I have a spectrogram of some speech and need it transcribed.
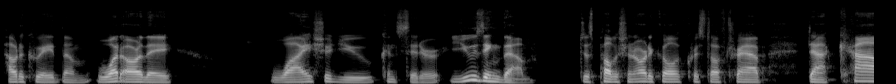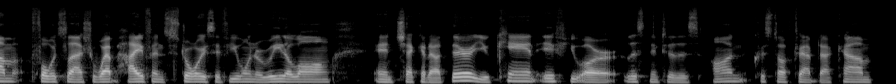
how to create them, what are they, why should you consider using them? Just published an article, christophtrappe.com forward slash web hyphen stories. If you want to read along and check it out there, you can. If you are listening to this on christophtrappe.com,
